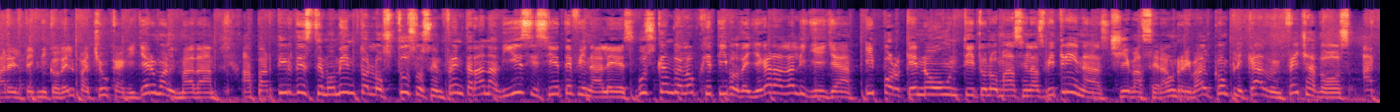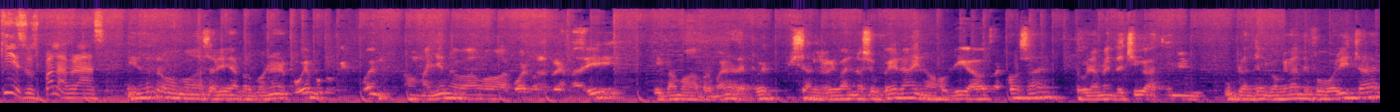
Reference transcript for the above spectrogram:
Para el técnico del Pachuca, Guillermo Almada, a partir de este momento los Tuzos se enfrentarán a 17 finales, buscando el objetivo de llegar a la liguilla y por qué no un título más en las vitrinas. Chivas será un rival complicado en fecha 2, aquí sus palabras. Y nosotros vamos a salir a proponer, juguemos porque juguemos. ¿no? Mañana vamos a jugar con el Real Madrid y vamos a proponer. Después quizá el rival nos supera y nos obliga a otra cosa. Seguramente Chivas tiene un plantel con grandes futbolistas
